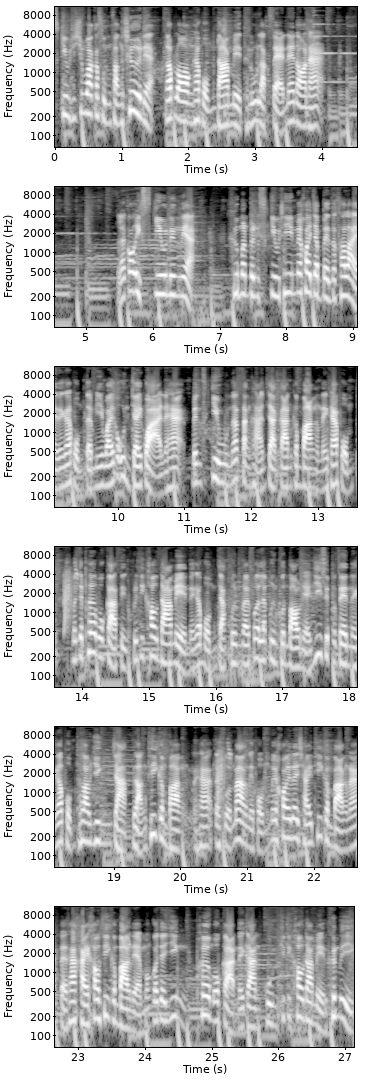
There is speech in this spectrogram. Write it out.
สกิลที่ชื่อว่ากระสุนฝังชื่อเนี่ย รับรองครับผม ดาเมจทะลุหลักแสนแน่นอนฮะแล้วก็อีกสกิลหนึ่งเนี่ย คือมันเป็นสกิลที่ไม่ค่อยจำเป็นสักเท่าไหร่นะครับผมแต่มีไว้ก็อุ่นใจกว่านะฮะ เป็นสกิลนัดสังหารจากการกำบังนะครับผมมันจะเพิ่มโอกาสติดคริติคอลดาเมจนะครับผมจากปืนไรเฟิลและปืนกลเบาเนี่ย 20%นะครับผมถ้าเรายิงจากหลังที่กำบังนะฮะแต่ส่วนมากเนี่ยผมไม่ค่อยได้ใช้ที่กำบังนะ แต่ถ้าใครเข้าที่กำบังเนี่ยมันก็จะยิ่งเพิ่มโอกาสในการคูณคริติคอลดาเมจขึ้นไปอีก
